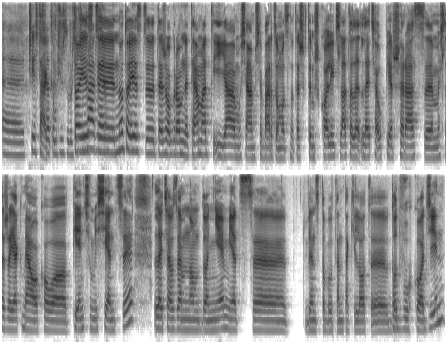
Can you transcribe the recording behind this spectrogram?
E, czy jest tak, coś, na co musisz zwrócić to jest, uwagę? E, no to jest e, też ogromny temat i ja musiałam się bardzo mocno też w tym szkolić. Lato le leciał pierwszy raz, myślę, że jak miał około pięciu miesięcy. Leciał ze mną do Niemiec, więc to był ten taki lot do dwóch godzin.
